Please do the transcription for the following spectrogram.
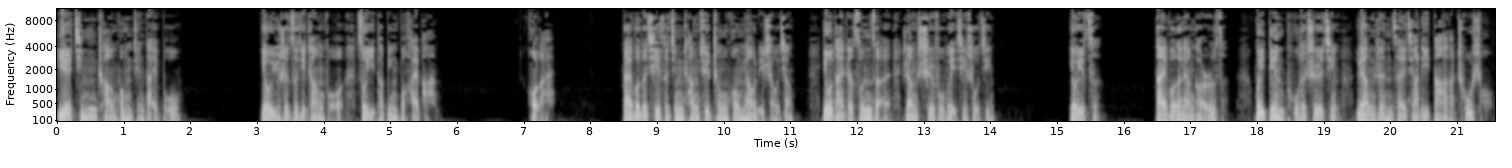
也经常梦见戴博。由于是自己丈夫，所以她并不害怕。后来，戴博的妻子经常去城隍庙里烧香，又带着孙子让师傅为其收经。有一次，戴博的两个儿子为店铺的事情，两人在家里大打出手。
